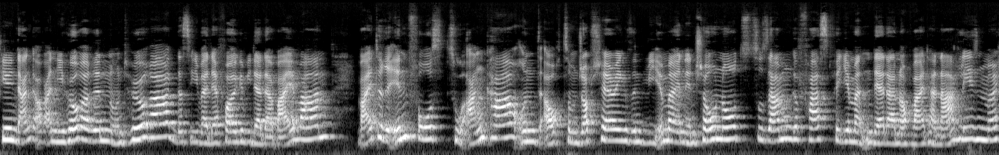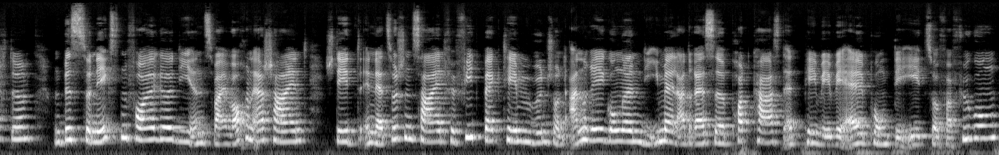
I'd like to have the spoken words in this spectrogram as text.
Vielen Dank auch an die Hörerinnen und Hörer, dass Sie bei der Folge wieder dabei waren. Weitere Infos zu Anka und auch zum Jobsharing sind wie immer in den Show Notes zusammengefasst für jemanden, der da noch weiter nachlesen möchte. Und bis zur nächsten Folge, die in zwei Wochen erscheint, steht in der Zwischenzeit für Feedback, Themen, Wünsche und Anregungen die E-Mail-Adresse podcast.pwwl.de zur Verfügung.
